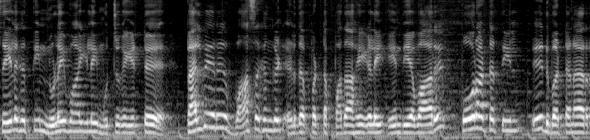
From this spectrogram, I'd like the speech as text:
செயலகத்தின் நுழைவாயிலை முற்றுகையிட்டு பல்வேறு வாசகங்கள் எழுதப்பட்ட பதாகைகளை ஏந்தியவாறு போராட்டத்தில் ஈடுபட்டனர்.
